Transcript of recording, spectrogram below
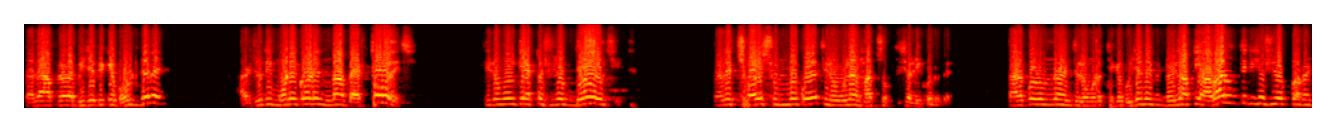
তাহলে আপনারা বিজেপিকে ভোট দেবেন। আর যদি মনে করেন না, ব্যর্থ হয়েছে, তৃণমূলকে একটা সুযোগ দেওয়া উচিত। তাহলে ছয় শূন্য করে তৃণমূলের হাত শক্তিশালী করবে। তারপর উন্নয়ন তৃণমূল থেকে বুঝে নেবেন। নইলে আপনি আবার উনত্রিশে সুযোগ পাবেন,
